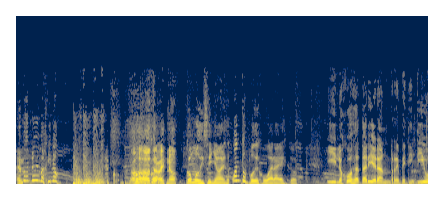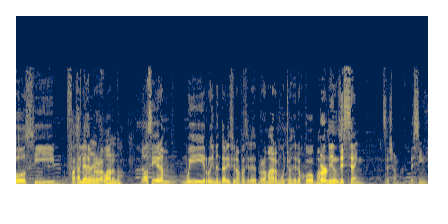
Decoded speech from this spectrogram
Además no me imagino ¿Cómo- otra cómo- vez no. cómo diseñaban eso. ¿Cuánto podés jugar a esto? Y los juegos de Atari eran repetitivos y fáciles Cambiaban de programar. No, sí, eran muy rudimentarios, eran fáciles de programar. Muchos de los juegos más Burning Design se llama. Design.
